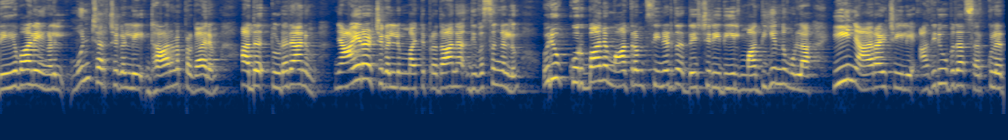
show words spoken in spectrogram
ദേവാലയങ്ങളിൽ മുൻ ചർച്ചകളിലെ ധാരണ പ്രകാരം അത് തുടരാനും ഞായറാഴ്ചകളിലും മറ്റ് പ്രധാന ദിവസങ്ങളിലും ഒരു കുർബാന മാത്രം സിനഡ് നിർദ്ദേശിച്ച രീതിയിൽ മതിയെന്നുമുള്ള ഈ ഞായറാഴ്ചയിലെ അതിരൂപത സർക്കുലർ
